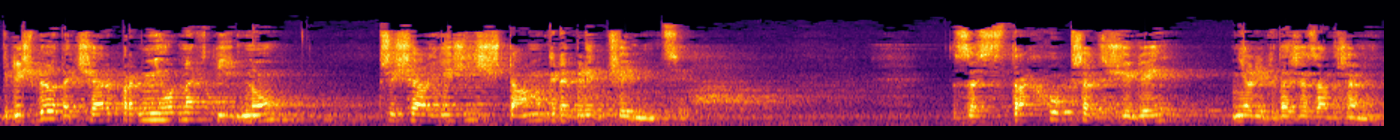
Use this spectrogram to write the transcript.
Když byl večer prvního dne v týdnu, přišel Ježíš tam, kde byli učedníci. Ze strachu před Židy měli dveře zavřeny.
